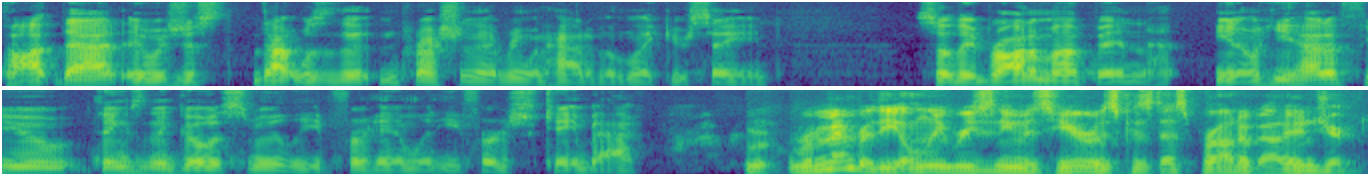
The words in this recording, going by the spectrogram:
thought that. It was just that was the impression that everyone had of him, like you're saying. So they brought him up, and you know he had a few things didn't go as smoothly for him when he first came back. R- remember, the only reason he was here was because Desperado got injured.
